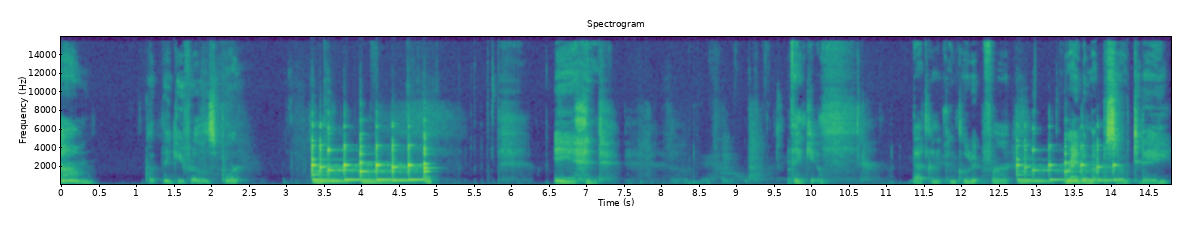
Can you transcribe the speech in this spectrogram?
Um, but thank you for the support. And thank you. that's gonna conclude it for random episode today.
